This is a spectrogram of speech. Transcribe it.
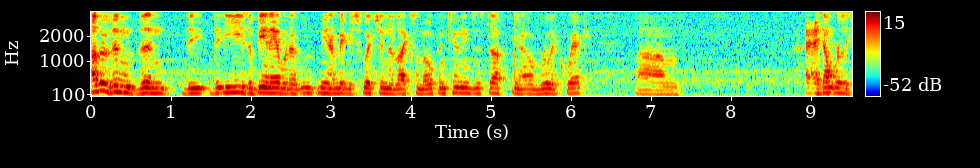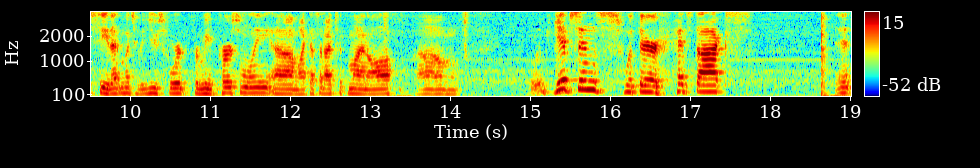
other than than the the ease of being able to, you know, maybe switch into like some open tunings and stuff, you know, really quick. I don't really see that much of a use for it for me personally. Um, like I said, I took mine off. Um, Gibsons with their headstocks and,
